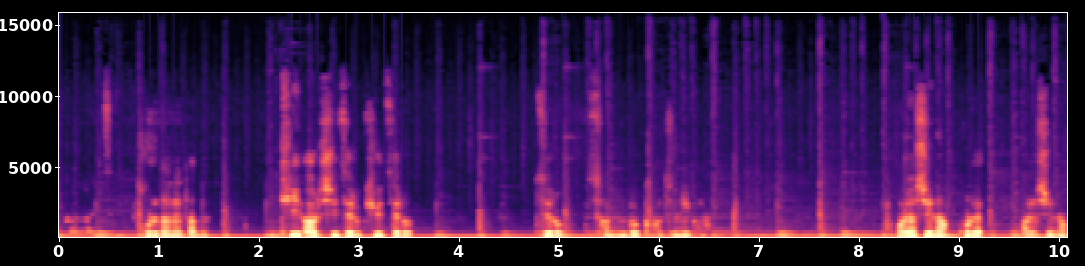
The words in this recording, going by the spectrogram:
んかあれですね。これだね、多分。TRC09003682 かな。怪しいな、これ。怪しいな。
